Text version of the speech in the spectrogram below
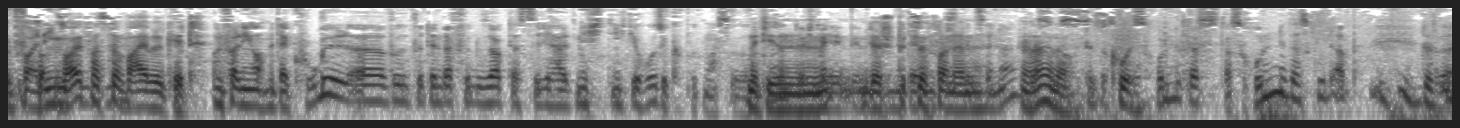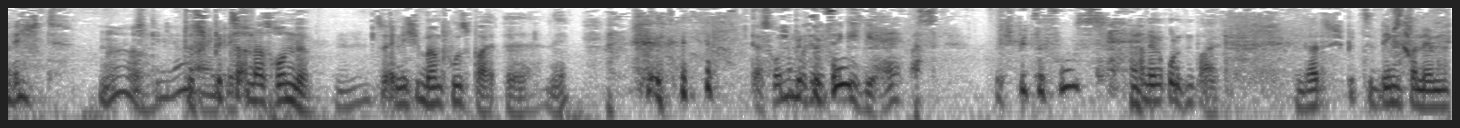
Und vor allen Dingen, Säufer Survival Kit. und vor allen Dingen auch mit der Kugel äh, wird dann dafür gesorgt, dass du dir halt nicht nicht die Hose kaputt machst. Also Mit diesen- durch mit- mit der Spitze von dem- ne? Ja, das, genau. ist, Das das, ist cool. das rundet das, das rundet das gut ab. Das also echt. Ja, genial das Spitze eigentlich. an das Runde. So ähnlich wie beim Fußball. Äh, nee. Das Runde muss jetzt Hä? Was? Spitze Fuß an den runden Ball. Und das spitze Ding von dem...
